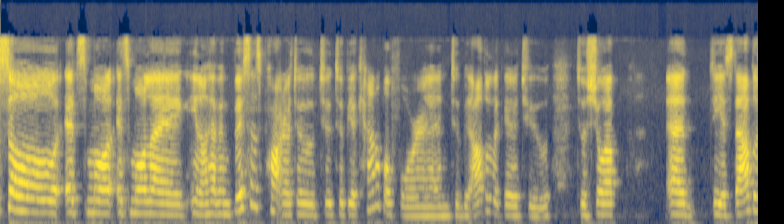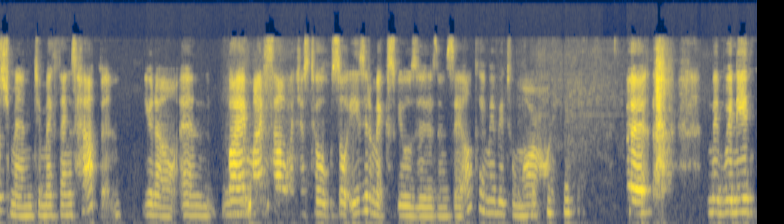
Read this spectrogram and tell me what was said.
so it's more it's more like you know having business partner to to to be accountable for and to be obligated to to show up at the establishment to make things happen you know and mm-hmm. by myself it's just too, so easy to make excuses and say okay maybe tomorrow. But we need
